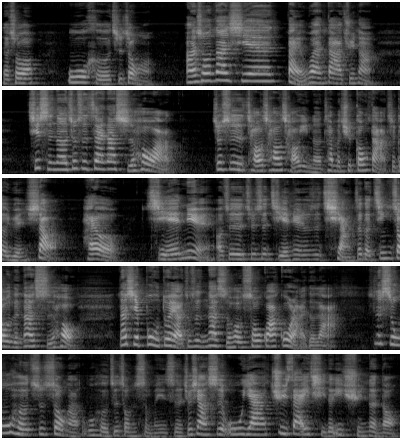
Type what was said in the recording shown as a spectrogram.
他说：“乌合之众哦，啊，说那些百万大军啊，其实呢，就是在那时候啊。”就是曹操、曹颖呢，他们去攻打这个袁绍，还有劫掠哦，就是就是劫掠，就是抢这个荆州的那时候，那些部队啊，就是那时候搜刮过来的啦。那是乌合之众啊，乌合之众是什么意思？就像是乌鸦聚在一起的一群人哦，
